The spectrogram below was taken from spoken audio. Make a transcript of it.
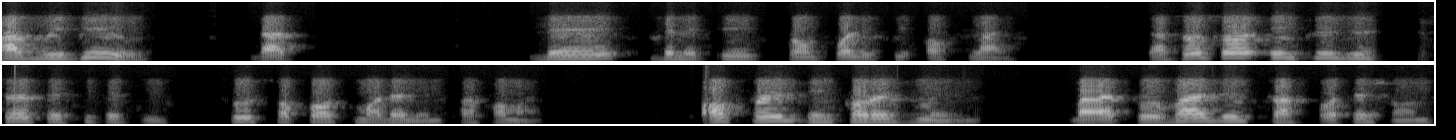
have revealed that they benefit from quality of life. There's also increase in self-efficacy through support modeling performance, offering encouragement by providing transportation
